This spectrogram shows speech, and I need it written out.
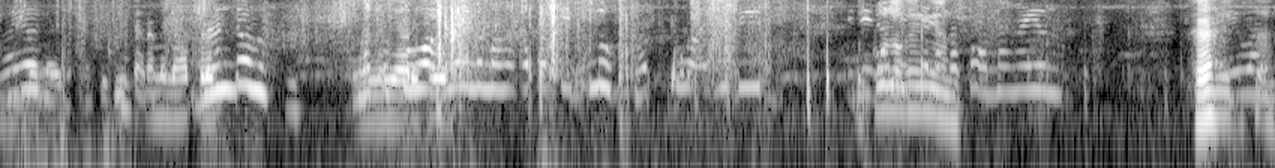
Ngayon, Nakikita namin lahat, Brad. Brando, Ano nangyari natutuwa sa'yo? ngayon ng mga kapatid mo. Natutuwa si Dave. Hindi namin siya yan. nakasama ngayon. Ha? Saan?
